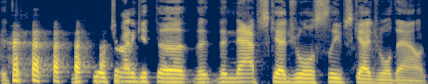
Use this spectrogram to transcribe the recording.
It's still trying to get the, the the nap schedule, sleep schedule down.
